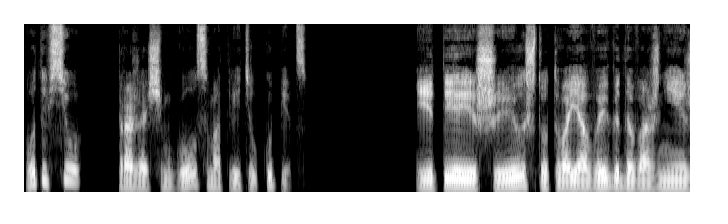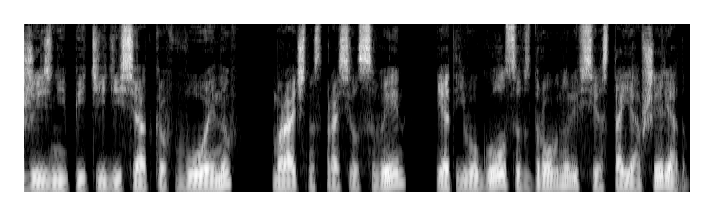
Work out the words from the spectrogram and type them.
Вот и все», — дрожащим голосом ответил купец. «И ты решил, что твоя выгода важнее жизни пяти десятков воинов?» — мрачно спросил Свейн, и от его голоса вздрогнули все стоявшие рядом.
